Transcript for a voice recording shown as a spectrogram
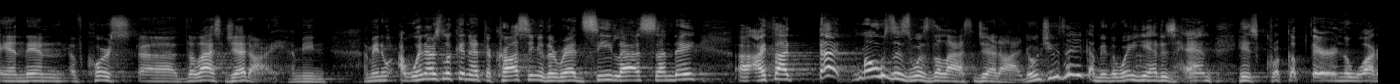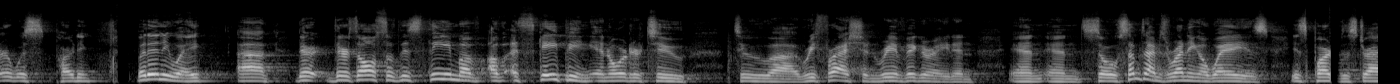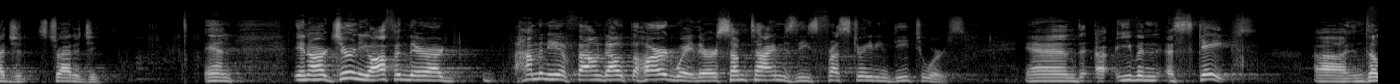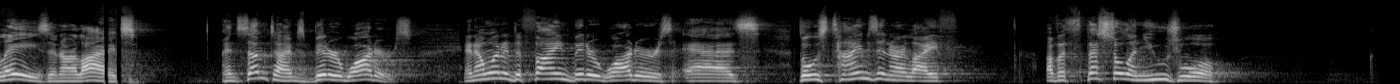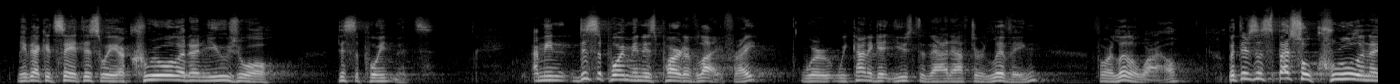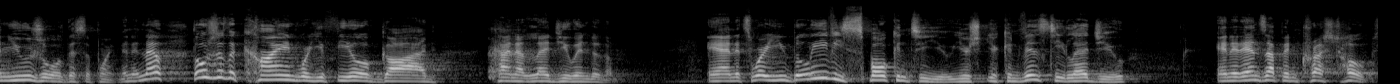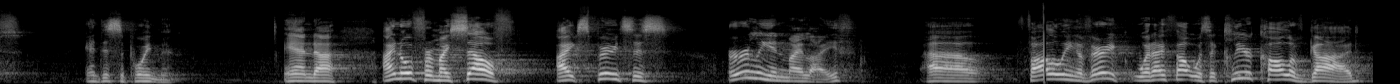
and then, of course, uh, The Last Jedi. I mean, I mean, when I was looking at the crossing of the Red Sea last Sunday, uh, I thought that Moses was the last Jedi, don't you think? I mean, the way he had his hand, his crook up there in the water was parting. But anyway, uh, there, there's also this theme of, of escaping in order to, to uh, refresh and reinvigorate. And, and, and so sometimes running away is, is part of the strategy. And in our journey, often there are, how many have found out the hard way? There are sometimes these frustrating detours and uh, even escapes uh, and delays in our lives, and sometimes bitter waters and I want to define bitter waters as those times in our life of a special, unusual, maybe I could say it this way a cruel and unusual disappointment. I mean, disappointment is part of life, right? Where we kind of get used to that after living for a little while. But there's a special cruel and unusual disappointment. And now, those are the kind where you feel God kind of led you into them. And it's where you believe he's spoken to you, you're, you're convinced he led you, and it ends up in crushed hopes and disappointment. And uh, I know for myself, I experienced this early in my life, uh, following a very, what I thought was a clear call of God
